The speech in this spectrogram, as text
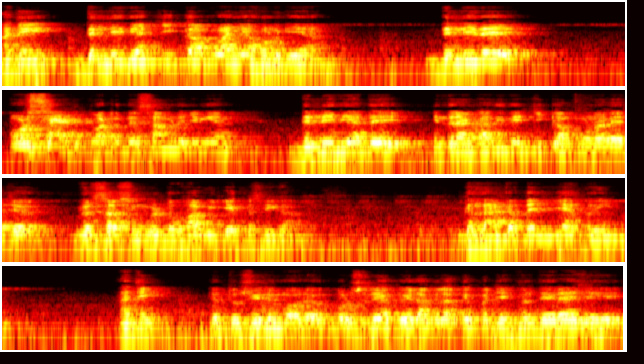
ਹਾਂਜੀ? ਦਿੱਲੀ ਦੀਆਂ ਚੀਕਾਂ ਪਵਾਈਆਂ ਹੋਣਗੀਆਂ। ਦਿੱਲੀ ਦੇ ਪੁਲਿਸ ਹੈਡਕੁਆਟਰ ਦੇ ਸਾਹਮਣੇ ਜਿਹੜੀਆਂ ਦਿੱਲੀ ਦੀਆਂ ਤੇ ਇੰਦਰਾ ਗਾਂਧੀ ਦੀਆਂ ਚੀਕਾਂ ਪਾਉਣ ਵਾਲਿਆਂ 'ਚ ਵਿਰਸਾ ਸਿੰਘ ਮਲਟੋਹਾ ਵੀ ਇੱਕ ਸੀਗਾ। ਗੱਲਾਂ ਕਰਦੇ ਜੀ ਯਾਰ ਤੁਸੀਂ। ਹਾਂਜੀ? ਤੇ ਤੁਸੀਂ ਤੇ ਮੋਰੇ ਪੁਲਿਸ ਦੇ ਅੱਗੇ ਲੱਗ ਲੱਗ ਕੇ ਭੱਜੇ ਫਿਰਦੇ ਰਹੇ ਜੇ।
